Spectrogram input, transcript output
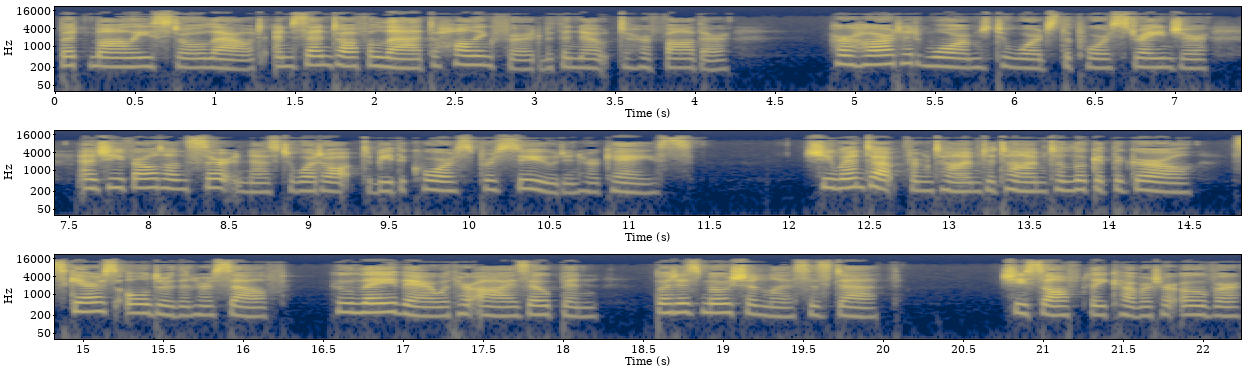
But Molly stole out, and sent off a lad to Hollingford with a note to her father. Her heart had warmed towards the poor stranger, and she felt uncertain as to what ought to be the course pursued in her case. She went up from time to time to look at the girl, scarce older than herself, who lay there with her eyes open, but as motionless as death. She softly covered her over,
